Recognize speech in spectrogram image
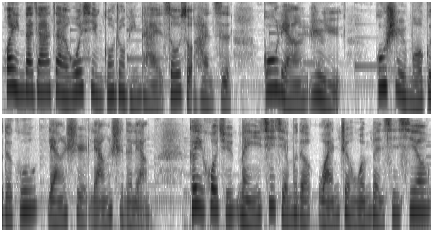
欢迎大家在微信公众平台搜索汉字“姑凉日语”， 菇是蘑菇的菇，粮是粮食的粮，可以获取每一期节目的完整文本信息哦。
